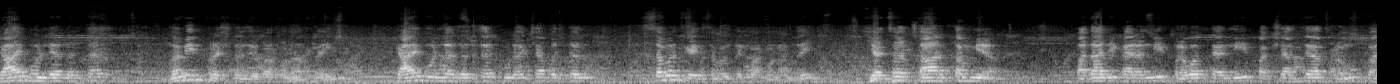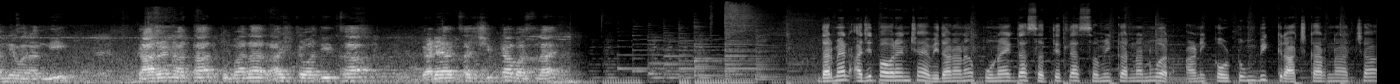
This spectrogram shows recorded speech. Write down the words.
काय बोलल्यानंतर नवीन प्रश्न निर्माण होणार नाही. काय बोलल्यानंतर कुणाच्या बद्दल समज गैरसमज निर्माण होणार नाही. याचं तारतम्य पदाधिकाऱ्यांनी प्रवक्त्यांनी पक्षाच्या प्रमुख मान्यवरांनी कारण आता तुम्हाला राष्ट्रवादीचा गड्याचा शिक्का बसलाय. दरम्यान अजित पवार यांच्या या विधानानं पुन्हा एकदा सत्तेतल्या समीकरणांवर आणि कौटुंबिक राजकारणाच्या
